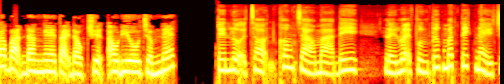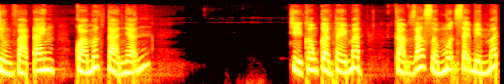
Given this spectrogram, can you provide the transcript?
Các bạn đang nghe tại đọc truyện audio.net Nên lựa chọn không chào mà đi, lấy loại phương thức mất tích này trừng phạt anh, quá mức tàn nhẫn. Chỉ không cần thấy mặt, cảm giác sớm muộn sẽ biến mất.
